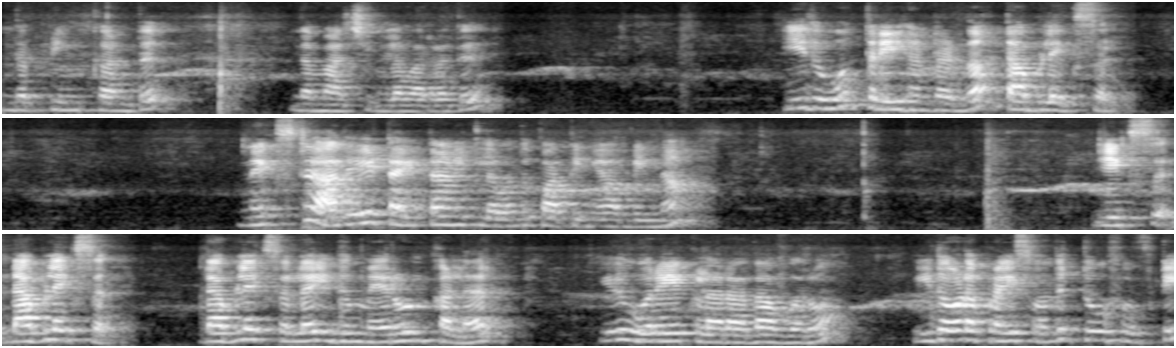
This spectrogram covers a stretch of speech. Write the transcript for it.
இந்த பிங்க் அண்டு இந்த மேட்சிங்கில் வர்றது. இதுவும் த்ரீ ஹண்ட்ரட் தான் டபுள் எக்ஸல் நெக்ஸ்ட்டு அதே டைட்டானிக்கில் வந்து பார்த்தீங்க அப்படின்னா எக்ஸ் டபுள் எக்ஸல் டபுள் எக்ஸலில் இது மெரூன் கலர் இது ஒரே கலராக தான் வரும். இதோட ப்ரைஸ் வந்து டூ ஃபிஃப்டி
